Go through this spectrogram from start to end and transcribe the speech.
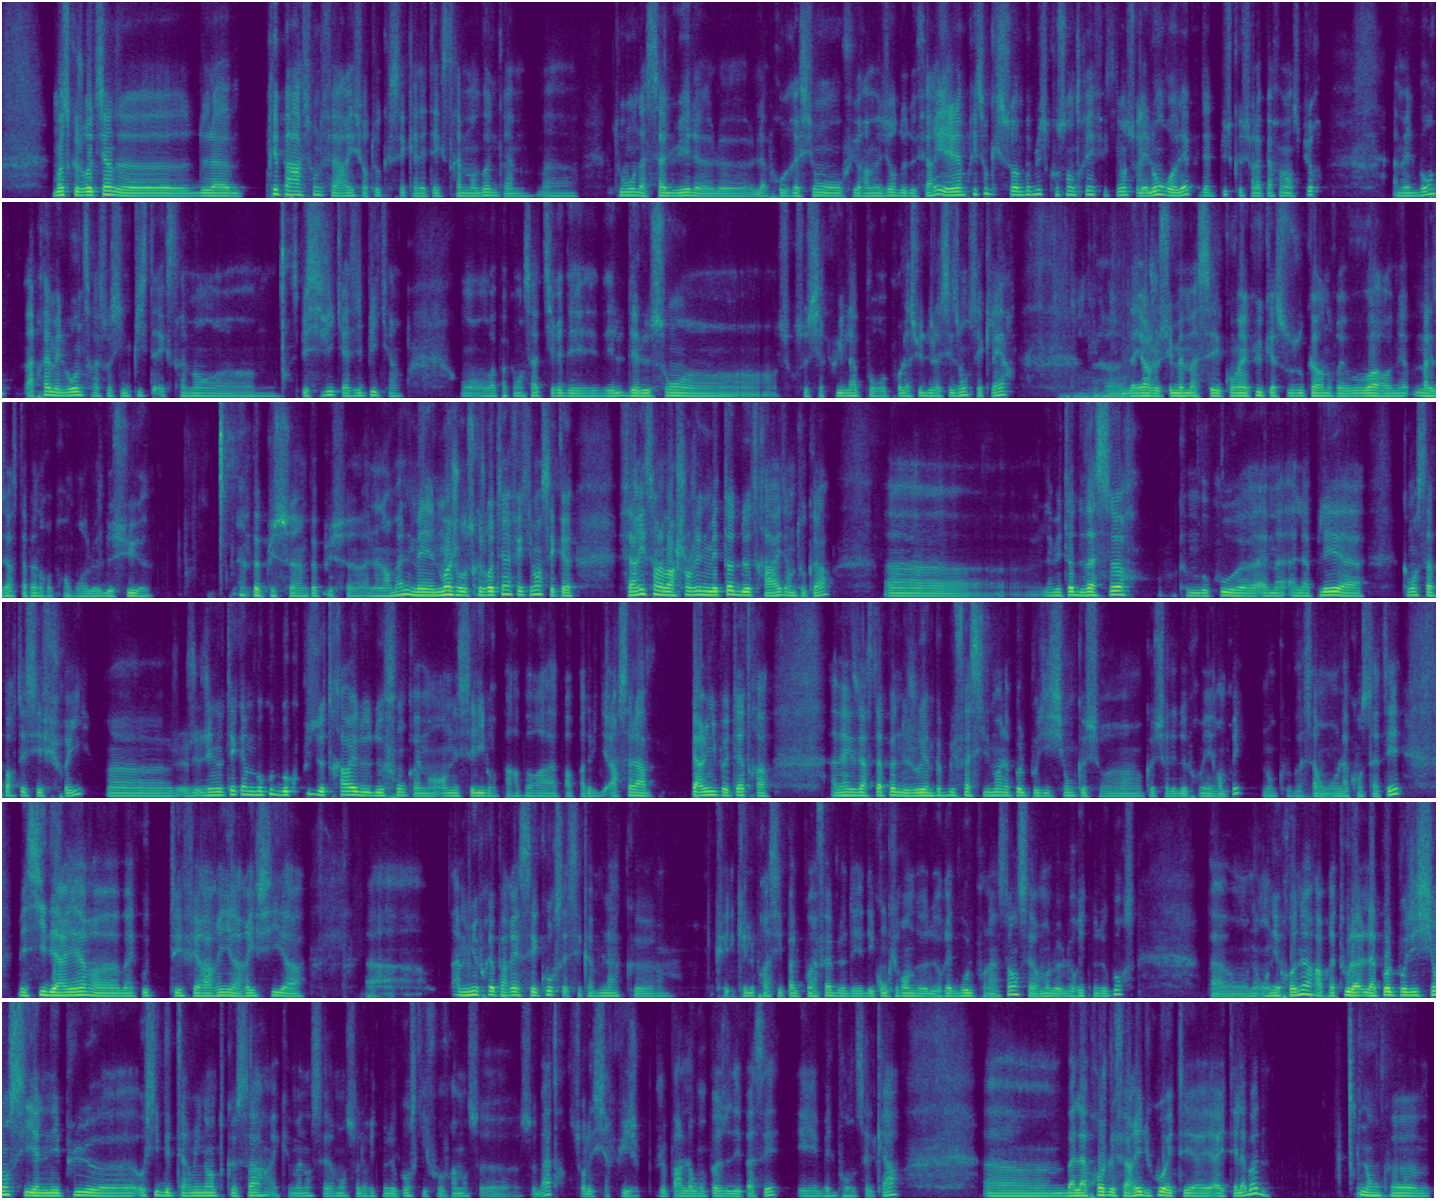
Moi, ce que je retiens de, de la préparation de Ferrari, surtout, c'est qu'elle était extrêmement bonne quand même. Tout le monde a salué la progression au fur et à mesure de, de Ferrari. J'ai l'impression qu'ils sont un peu plus concentrés effectivement sur les longs relais, peut-être plus que sur la performance pure à Melbourne. Après, Melbourne, ça reste aussi une piste extrêmement euh, spécifique et atypique. Hein on, on va pas commencer à tirer des, leçons euh, sur ce circuit-là pour, pour la suite de la saison, c'est clair. Euh, D'ailleurs, je suis même assez convaincu qu'à Suzuka, on devrait voir Max Verstappen reprendre le dessus un peu plus, un peu plus à la normale. Mais moi, je, ce que je retiens effectivement, c'est que Ferrari semble avoir changé de méthode de travail, en tout cas. Euh, la méthode Vasseur, comme beaucoup aiment à l'appeler, commence à porter ses fruits. Euh, j'ai noté quand même beaucoup, beaucoup plus de travail de, fond quand même en, essai libre par rapport à, par rapport à Alors ça l'a permis peut-être à, à, Max Verstappen de jouer un peu plus facilement la pole position que sur, que sur les deux premiers Grands Prix. Donc bah, ça, on, l'a constaté. Mais si derrière, euh, bah, écoutez, Ferrari a réussi à, à, mieux préparer ses courses, et c'est comme là que, qui est le principal point faible des, concurrents de, Red Bull pour l'instant, c'est vraiment le, rythme de course bah, on, est preneur. Après tout, la, pole position, si elle n'est plus euh, aussi déterminante que ça, et que maintenant c'est vraiment sur le rythme de course qu'il faut vraiment se, battre, sur les circuits, je, parle là où on peut se dépasser, et Melbourne c'est le cas, euh, bah, l'approche de Ferrari du coup a été, a été la bonne. Donc euh,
